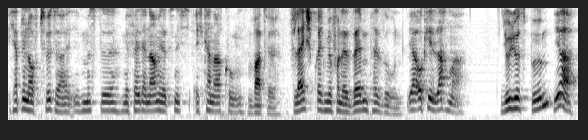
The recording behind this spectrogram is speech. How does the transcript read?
ich habe den auf Twitter, ihr müsste, mir fällt der Name jetzt nicht, ich kann nachgucken. Warte, vielleicht sprechen wir von derselben Person. Ja, okay, sag mal. Julius Böhm? Ja.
